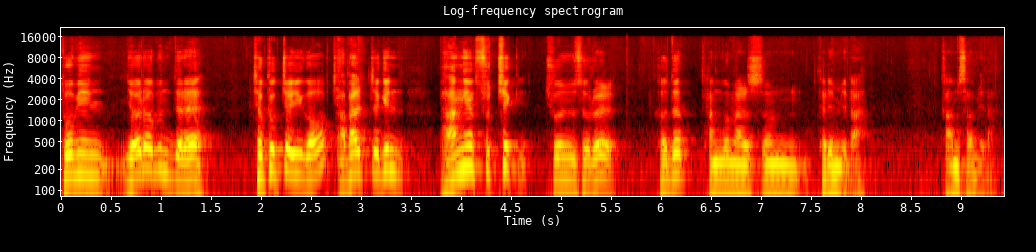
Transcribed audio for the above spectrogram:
도민 여러분들의 적극적이고 자발적인 방역 수칙 준수를 거듭 당부 말씀 드립니다. 감사합니다.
